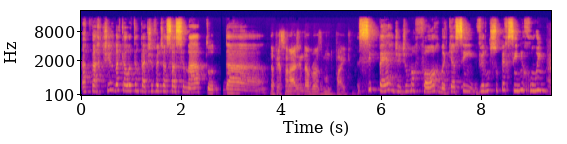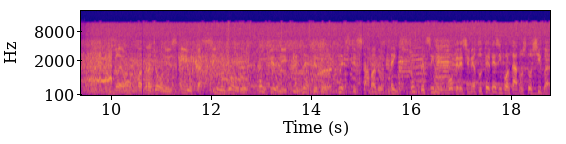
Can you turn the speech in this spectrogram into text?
a partir daquela tentativa de assassinato da da personagem da Rosamund Pike se perde de uma forma que assim vira um supercine ruim. Cleópatra Jones e o Cassino de Ouro, um filme inédito neste sábado em Supercine. Oferecimento TVs importados Toshiba.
